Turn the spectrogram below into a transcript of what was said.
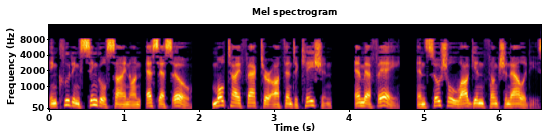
including single sign on SSO, multi factor authentication, MFA, and social login functionalities.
